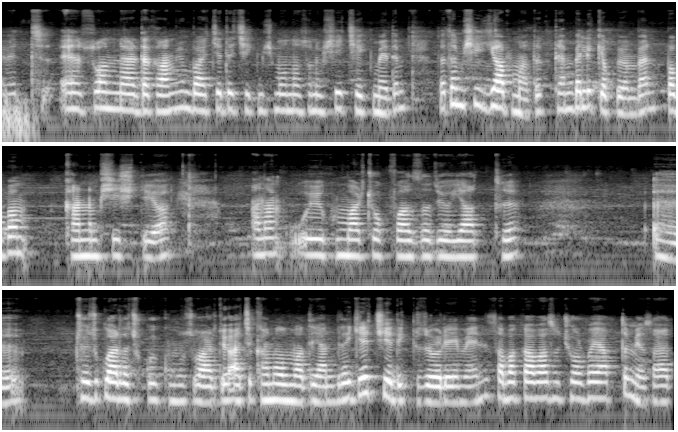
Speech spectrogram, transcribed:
Evet en son nerede kalmışım? Bahçede çekmişim ondan sonra bir şey çekmedim. Zaten bir şey yapmadık. Tembellik yapıyorum ben. Babam karnım şiş diyor. Anam uykum var çok fazla diyor yattı. Ee, çocuklar da çok uykumuz var diyor. Acıkan olmadı yani. Bir de geç yedik biz öğle yemeğini. Sabah kahvaltısını çorba yaptım ya saat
